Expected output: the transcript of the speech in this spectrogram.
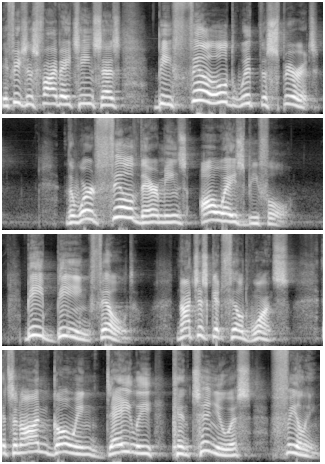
Ephesians 5:18 says, "Be filled with the Spirit." The word filled there means always be full. Be being filled, not just get filled once. It's an ongoing, daily, continuous feeling.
